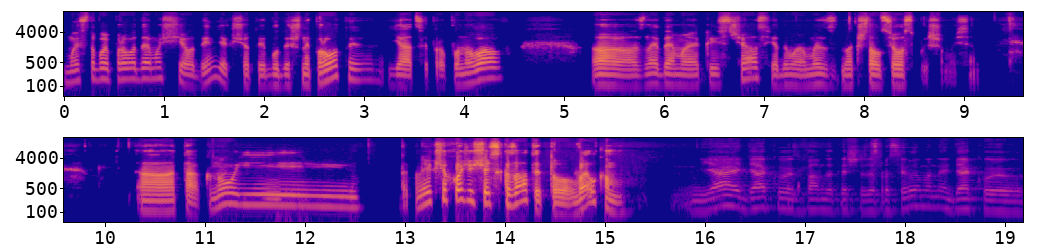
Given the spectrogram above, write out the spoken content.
ми з тобою проведемо ще один, якщо ти будеш не проти. Я це пропонував. Е, знайдемо якийсь час. Я думаю, ми на кшталт цього спишемося. Е, так, ну і так, ну, якщо хочеш щось сказати, то welcome. Я дякую вам за те, що запросили мене. Дякую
